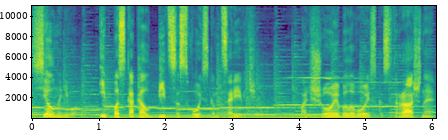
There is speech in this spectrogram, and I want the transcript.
Сел на него и поскакал биться с войском царевича. Большое было войско, страшное,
